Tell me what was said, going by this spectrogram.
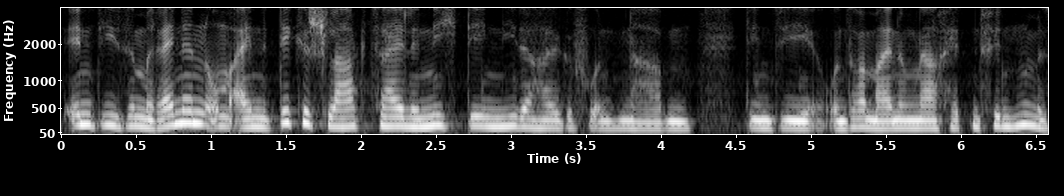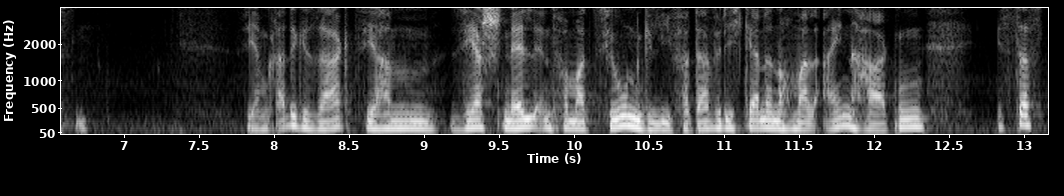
in diesem Rennen um eine dicke Schlagzeile nicht den Niederhall gefunden haben, den sie unserer Meinung nach hätten finden müssen. Sie haben gerade gesagt, Sie haben sehr schnell Informationen geliefert. Da würde ich gerne noch mal einhaken. Ist das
